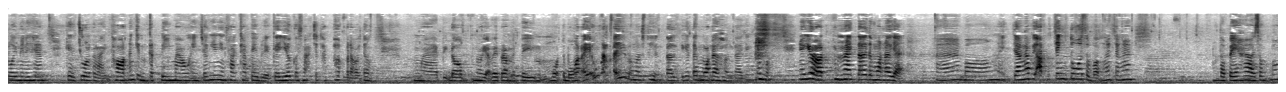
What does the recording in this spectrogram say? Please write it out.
លុយមានន័យថាគេទៅជួលកន្លែងថតហ្នឹងគេមិនគិត2ម៉ោងអីអញ្ចឹងយើងខ្លាចខាត់ពេលវេលាគេយើងក៏ស្នាក់ចិត្តថាផឹកបដ ாய் ទៅ ម៉ែពីដបនៅរយៈពេល5នាទីមាត់ដបងអត់អីអត់អីបងស្ទៀងទៅគេតែមាត់នៅហឹងដែរអញ្ចឹងនេះយកអត់ផ្នែកទៅតែមាត់នៅយ៉ាហាបងអញ្ចឹងវាអត់ចេញតួស្រវឹងអញ្ចឹងណាដល់ពេលហើយសុំបង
